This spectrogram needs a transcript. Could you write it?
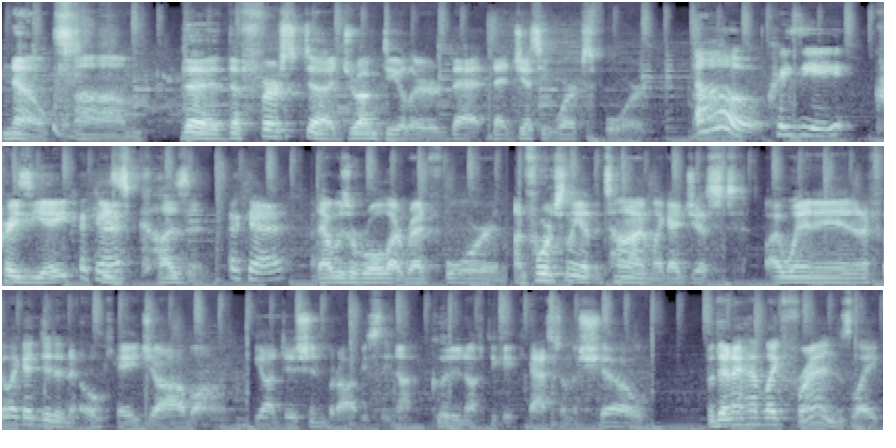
no, um the the first uh, drug dealer that that Jesse works for. Um, Oh, Crazy Eight. Crazy 8, Okay. his cousin. Okay. That was a role I read for, and unfortunately at the time, like I just I went in and I feel like I did an okay job on the audition, but obviously not good enough to get cast on the show. But then I had like friends like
